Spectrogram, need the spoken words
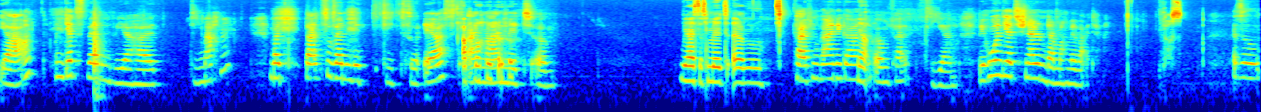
Ja, und jetzt werden wir halt die machen. Aber dazu werden wir die zuerst Abmachen. einmal mit ähm, Wie heißt das mit, ähm, Pfeifenreinigern Ja. ähm, verzieren. Wir holen die jetzt schnell und dann machen wir weiter. los. Also,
